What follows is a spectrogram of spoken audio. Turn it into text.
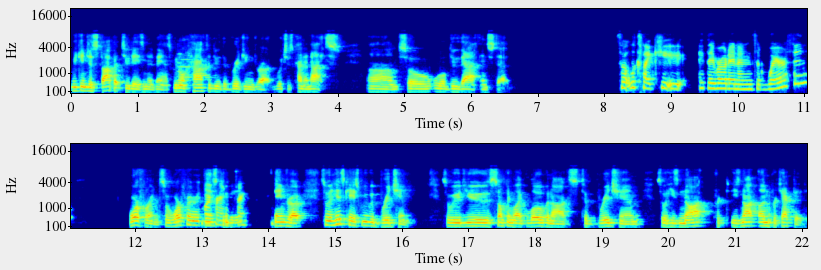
we can just stop it two days in advance. We don't have to do the bridging drug, which is kind of nice. Um, so we'll do that instead. So it looks like he they wrote in and said warfarin. Warfarin. So warfarin, warfarin is sorry. same drug. So in his case, we would bridge him. So we would use something like Lovenox to bridge him, so he's not he's not unprotected.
